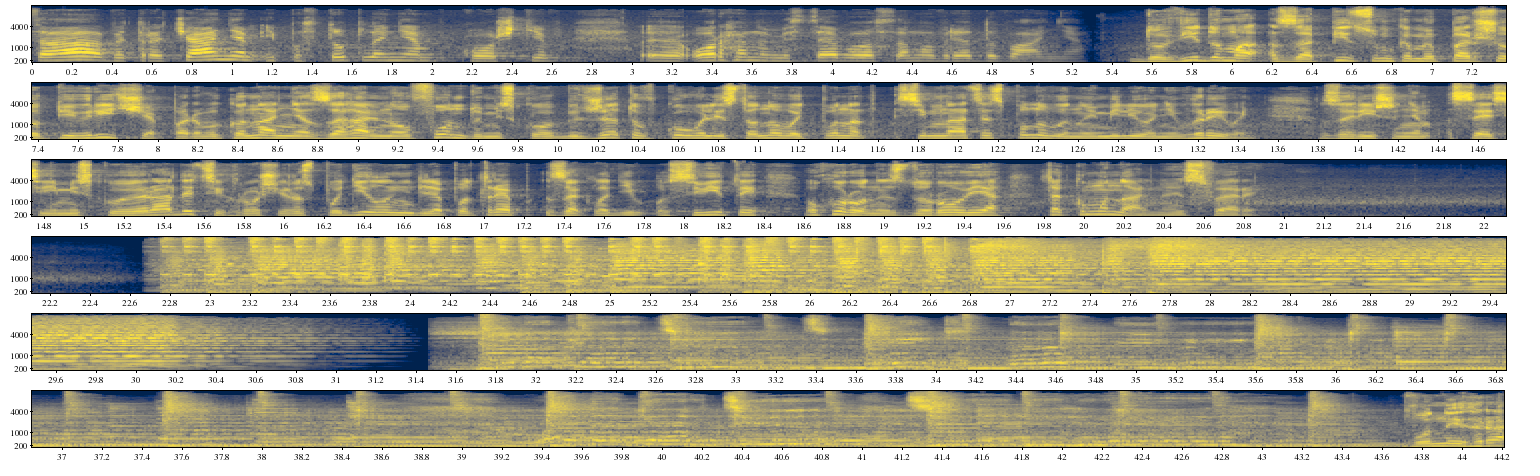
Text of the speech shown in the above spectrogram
за витрачанням і поступленням коштів е, органу місцевого самоврядування. До відома за підсумками першого півріччя перевиконання загального фонду міського бюджету в Ковалі становить понад 17,5 мільйонів гривень. За рішенням сесії міської ради ці гроші розподілені для потреб закладів освіти, охорони здоров'я та комунальної сфери.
